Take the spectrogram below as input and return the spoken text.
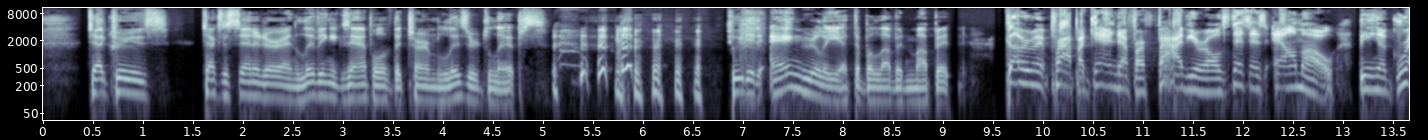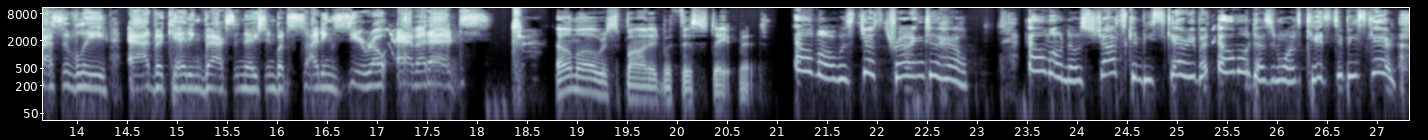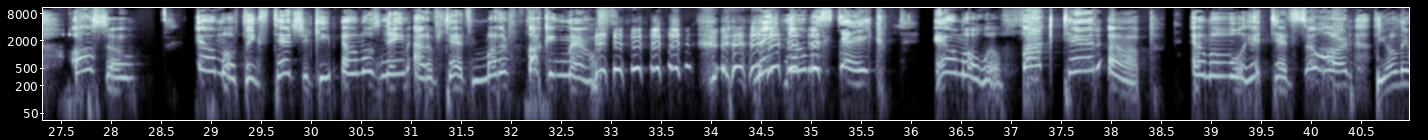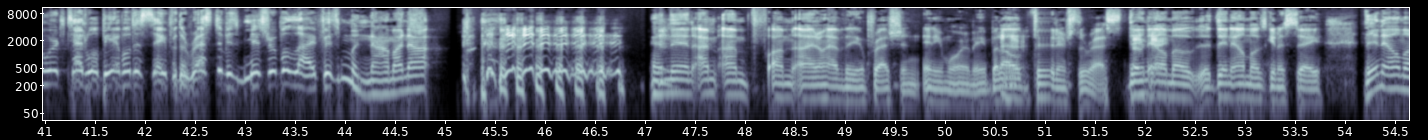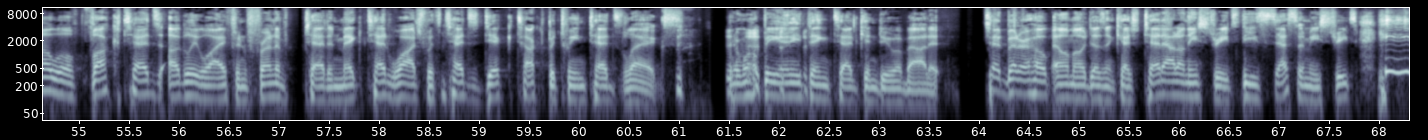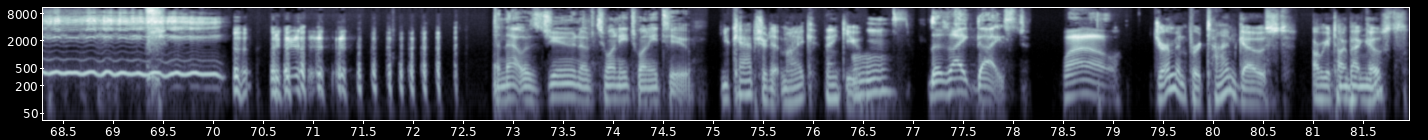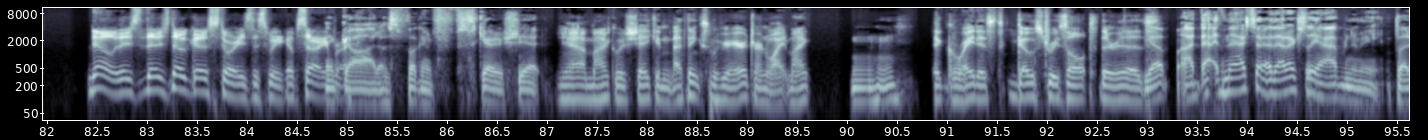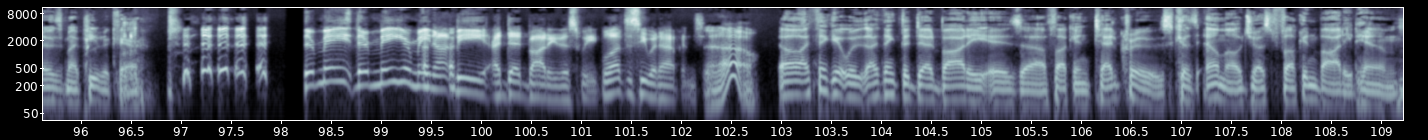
Ted Cruz, Texas senator and living example of the term lizard lips, tweeted angrily at the beloved Muppet. Government propaganda for five year olds. This is Elmo being aggressively advocating vaccination but citing zero evidence. Elmo responded with this statement Elmo was just trying to help. Elmo knows shots can be scary, but Elmo doesn't want kids to be scared. Also, Elmo thinks Ted should keep Elmo's name out of Ted's motherfucking mouth. Make no mistake, Elmo will fuck Ted up. Elmo will hit Ted so hard, the only word Ted will be able to say for the rest of his miserable life is manamana. And then I'm I'm I'm I don't have the impression anymore of me, but I'll Uh-huh. finish the rest. Then Okay. Elmo then Elmo's gonna say, then Elmo will fuck Ted's ugly wife in front of Ted and make Ted watch with Ted's dick tucked between Ted's legs. There won't be anything Ted can do about it. Ted better hope Elmo doesn't catch Ted out on these streets, these sesame streets. And that was June of 2022. You captured it, Mike. Thank you. Mhm. The zeitgeist. Wow. German for time ghost. Are we gonna talk Mhm. about ghosts? No, there's there's no ghost stories this week. I'm sorry, Thank Brian. God, I was fucking f- scared as shit. Yeah, Mike was shaking. I think some of your hair turned white, Mike. hmm The greatest ghost result there is. Yep, I, that and that's, that actually happened to me, but it was my pubic hair. There may there may or may not be a dead body this week. We'll have to see what happens. Oh. Oh, I think it was. I think the dead body is uh, fucking Ted Cruz because Elmo just fucking bodied him.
